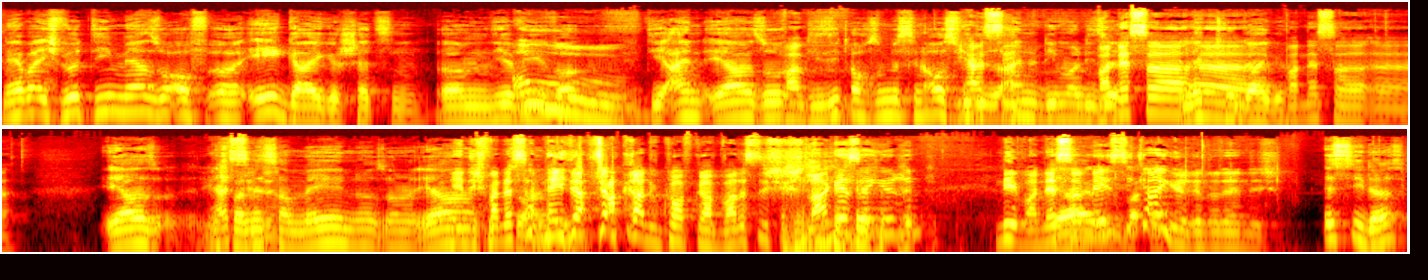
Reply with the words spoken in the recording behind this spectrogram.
Nee, aber ich würde die mehr so auf äh, E-Geige schätzen. Ähm, hier wie Oh. war- die ein eher so, Wa- die sieht auch so ein bisschen aus Wie wie, diese sie? eine, die mal diese Vanessa, Elektrogeige. äh, Vanessa, äh, ja, nicht Vanessa May, ne, sondern ja. Nee, nicht Vanessa. May, die hab ich auch gerade im Kopf gehabt. War das nicht die Schlagersängerin? nee, Vanessa Ja, May ist die Geigerin, oder nicht? Ist sie das?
